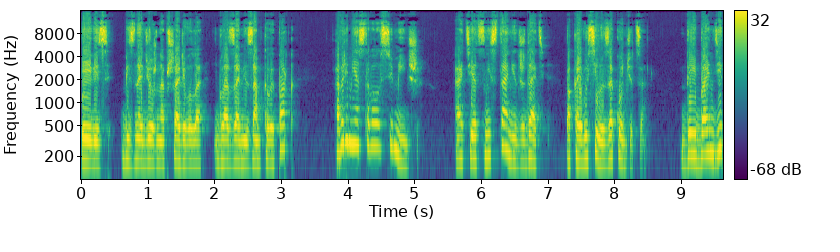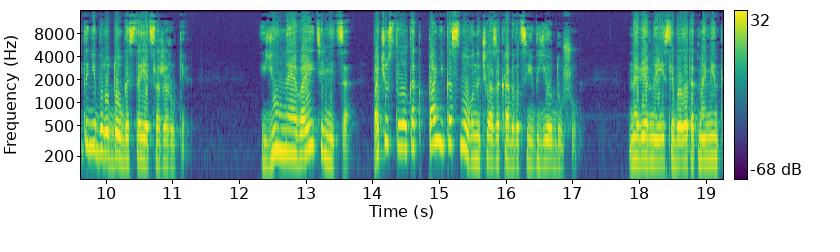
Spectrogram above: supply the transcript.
Эвис безнадежно обшаривала глазами замковый парк, а времени оставалось все меньше. Отец не станет ждать, пока его силы закончатся. Да и бандиты не будут долго стоять сложа руки. Юная воительница почувствовала, как паника снова начала закрадываться в ее душу. Наверное, если бы в этот момент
